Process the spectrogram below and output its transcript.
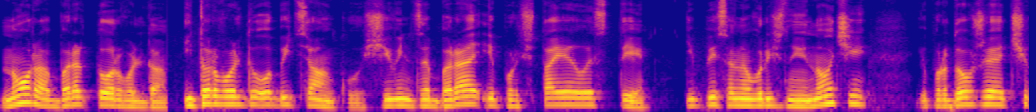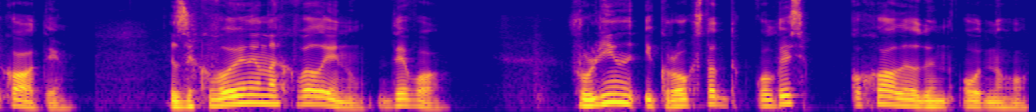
Нора бере Торвальда і Торвальду обіцянку, що він забере і прочитає листи, і після новорічної ночі і продовжує чекати. З хвилини на хвилину, дива. Фрулін і Крокстад колись кохали один одного,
